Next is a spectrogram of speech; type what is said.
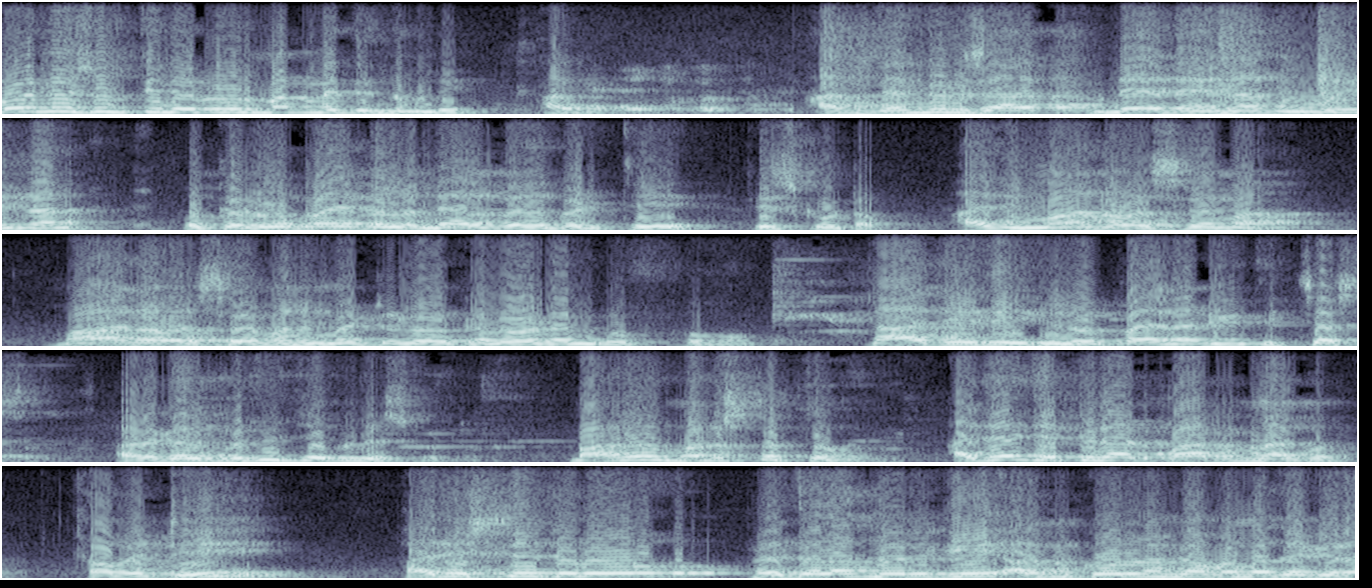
పోలీసులు తినే రోజులు మన మీద తిందండి అదే అంతెందుకు సార్? నేనైనా నువ్వైనా ఒక రూపాయి పిల్ల నేల మీద పడితే తీసుకుంటాం. అది మానవ శ్రమ. మానవ శ్రమని మట్టిలో కలవడానికి ఒప్పుకోము. నాది ఇది ఈ రూపాయని అడిగితే ఇచ్చేస్తాం అడగకపోతే జబ్బులు వేసుకుంటాం. మానవ మనస్తత్వం అది. అదే చెప్పినాడు పాఠం నాకు కాబట్టి పరిస్థితులు ప్రజలందరికీ అనుకూలంగా ఉన్న దగ్గర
